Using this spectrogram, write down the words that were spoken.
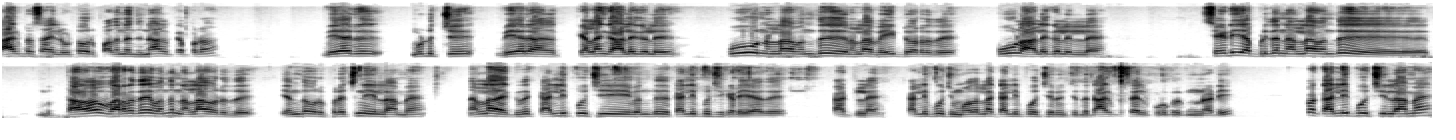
டாக்டர் சாயில் விட்டு ஒரு பதினஞ்சு நாளுக்கு அப்புறம் வேர் முடிச்சு வேர் கிழங்கு அழுகல் பூ நல்லா வந்து நல்லா வெயிட் வர்றது பூவில் அழுகல் இல்லை. செடி அப்படி தான் நல்லா வந்து தழை வர்றதே வந்து நல்லா வருது. எந்த ஒரு பிரச்சனையும் இல்லாமல் நல்லா இருக்குது. கள்ளிப்பூச்சி வந்து கள்ளிப்பூச்சி கிடையாது காட்டில். கள்ளிப்பூச்சி முதல்ல கள்ளிப்பூச்சி இருந்துச்சு. இந்த டாக்டர் சைல் கொடுக்குறதுக்கு முன்னாடி. இப்போ கள்ளிப்பூச்சி இல்லாமல்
